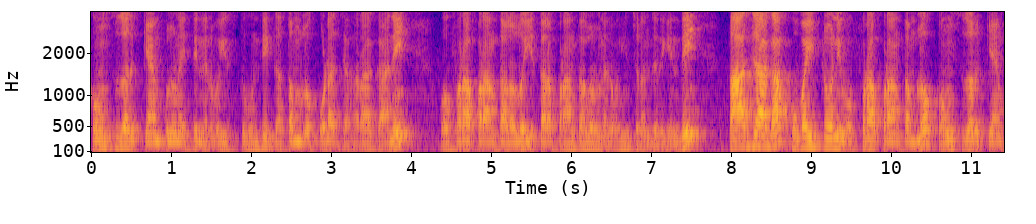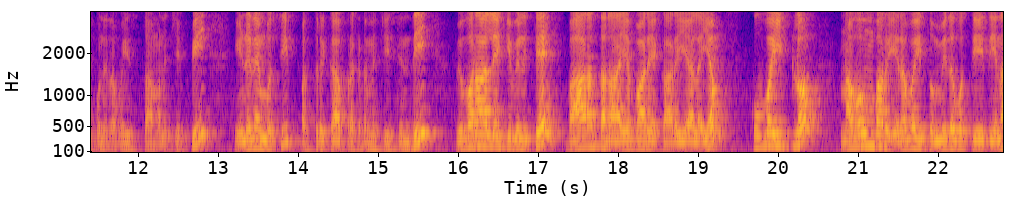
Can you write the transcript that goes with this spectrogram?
కౌన్సిలర్ క్యాంపులనైతే నిర్వహిస్తూ ఉంది. గతంలో కూడా జహరా కానీ ఒఫరా ప్రాంతాలలో ఇతర ప్రాంతాలలో నిర్వహించడం జరిగింది. తాజాగా కువైట్లోని ఉఫ్రా ప్రాంతంలో కౌన్సిలర్ క్యాంపు నిర్వహిస్తామని చెప్పి ఇండియన్ ఎంబసీ పత్రికా ప్రకటన చేసింది. వివరాలేకి వెళితే భారత రాయబారే కార్యాలయం కువైట్లో నవంబర్ ఇరవై తొమ్మిదవ తేదీన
